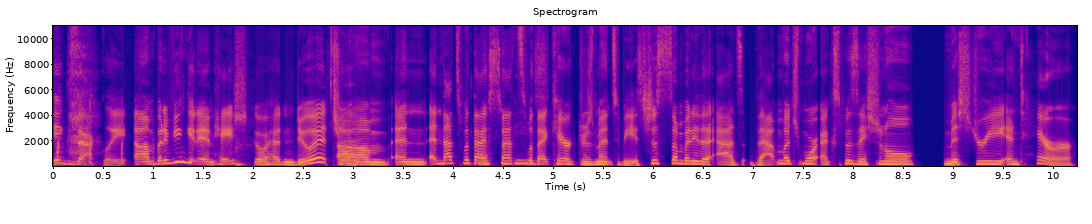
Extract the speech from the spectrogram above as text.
exactly. Um, but if you can get Anne Heche, go ahead and do it. Sure. Um, and and that's what that Rest that's what that character is meant to be. It's just somebody that adds that much more expositional mystery and terror,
